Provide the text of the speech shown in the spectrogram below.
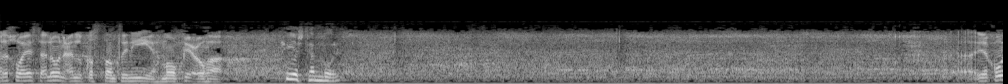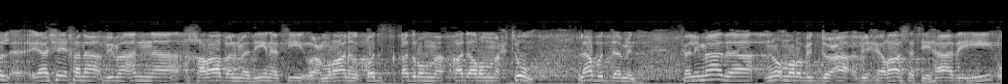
الإخوة يسألون عن القسطنطينية موقعها. في إسطنبول. يقول يا شيخنا بما أن خراب المدينة وعمران القدس قدر قدر محتوم لا بد منه. فلماذا نؤمر بالدعاء بحراسة هذه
